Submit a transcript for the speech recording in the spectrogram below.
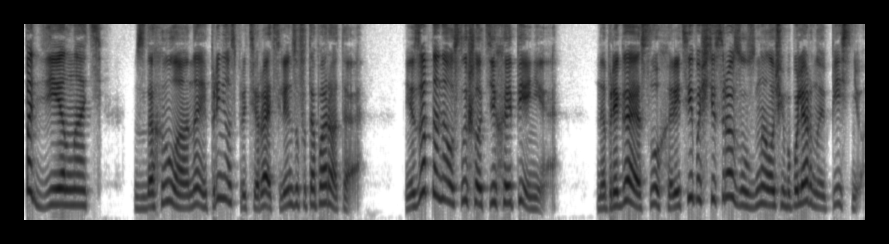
поделать?» Вздохнула она и принялась притирать линзу фотоаппарата. Внезапно она услышала тихое пение. Напрягая слух, Харити почти сразу узнала очень популярную песню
